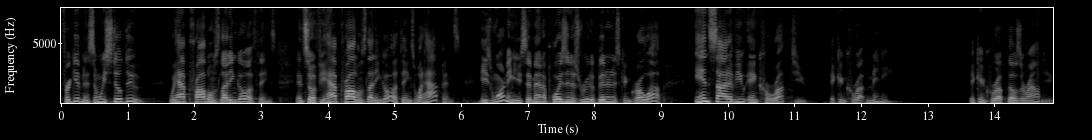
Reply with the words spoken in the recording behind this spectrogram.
forgiveness, and we still do. We have problems letting go of things. And so, if you have problems letting go of things, what happens? He's warning you. He said, Man, a poisonous root of bitterness can grow up inside of you and corrupt you. It can corrupt many, it can corrupt those around you.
